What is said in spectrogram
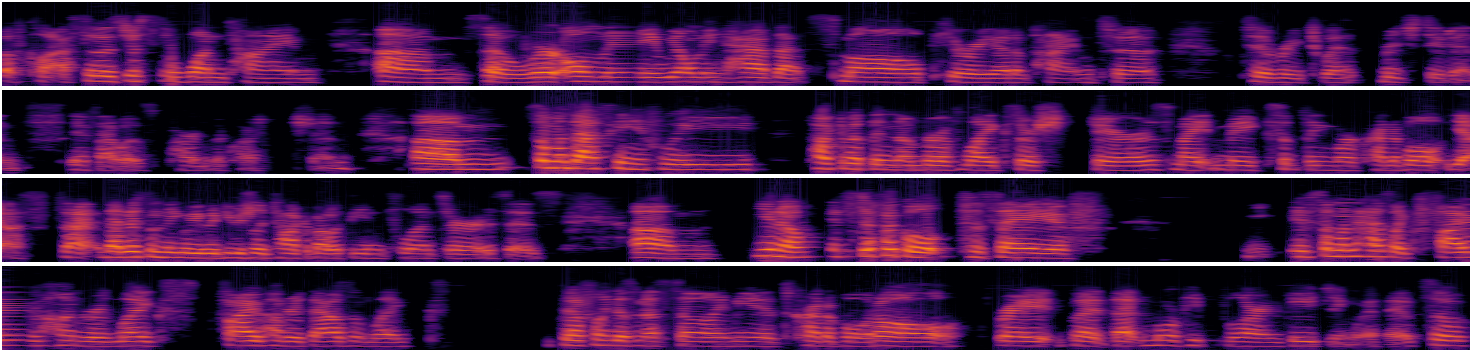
of class. So it's just the one time. Um, so we're only, we only have that small period of time to, to reach with, reach students, if that was part of the question. Um, someone's asking if we talked about the number of likes or shares might make something more credible. Yes, that, that is something we would usually talk about with the influencers is, um, you know, it's difficult to say if, if someone has like 500 likes, 500,000 likes, definitely doesn't necessarily mean it's credible at all, right? But that more people are engaging with it. So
